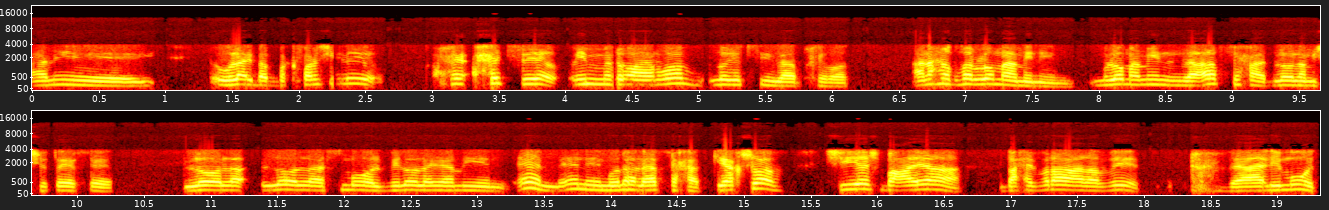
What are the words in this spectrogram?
אני, אולי בכפר שלי, חצי, אם לא הרוב, לא יוצאים לבחירות. אנחנו כבר לא מאמינים. לא מאמין לאף אחד, לא למשותפת, לא, לא לשמאל ולא לימין. אין, אין אמונה לאף אחד. כי עכשיו שיש בעיה בחברה הערבית והאלימות,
